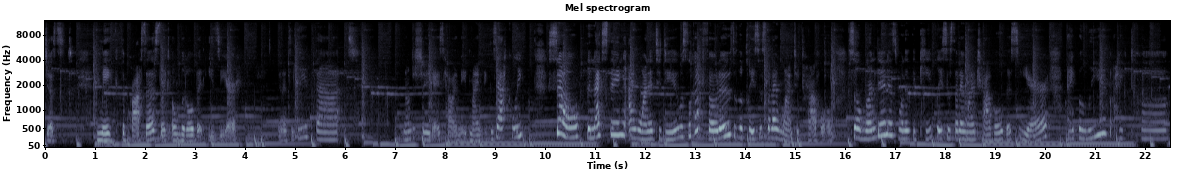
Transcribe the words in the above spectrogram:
just make the process like a little bit easier. I'm gonna delete that. And I'll just show you guys how I made mine exactly. So the next thing I wanted to do was look up photos of the places that I want to travel. So London is one of the key places that I want to travel this year. I believe I took,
